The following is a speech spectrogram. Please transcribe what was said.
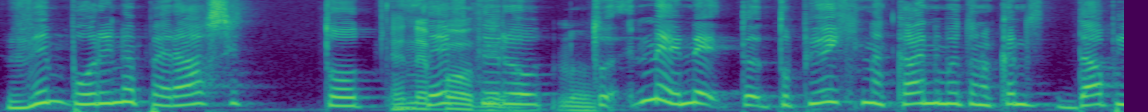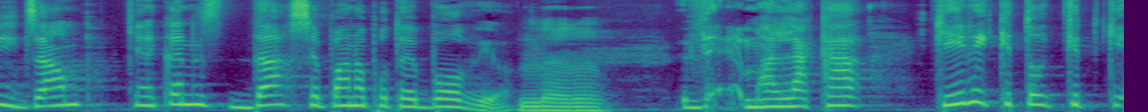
δεν μπορεί να περάσει το Ένα δεύτερο. εμπόδιο, ναι. Το, ναι, ναι, το, το οποίο έχει να κάνει με το να κάνεις double jump και να κάνεις dash επάνω από το εμπόδιο. Ναι, ναι. Δε, μαλακά. Και είναι και το. Και, και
